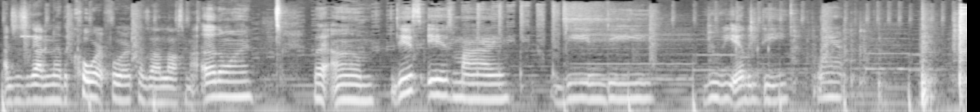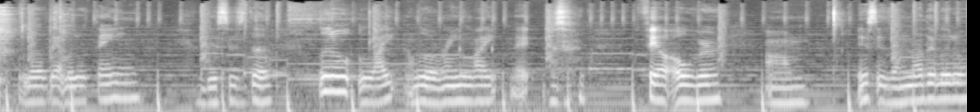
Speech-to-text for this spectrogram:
I just got another cord for it because I lost my other one. But um this is my D&D UV LED lamp. Love that little thing. This is the little light, a little ring light that just fell over. Um, this is another little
